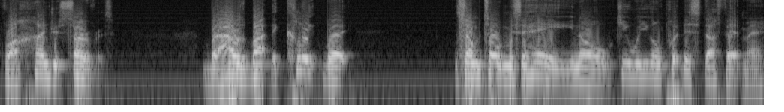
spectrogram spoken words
for a hundred servers. But I was about to click, but someone told me, say, hey, you know, Q, where you gonna put this stuff at, man?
